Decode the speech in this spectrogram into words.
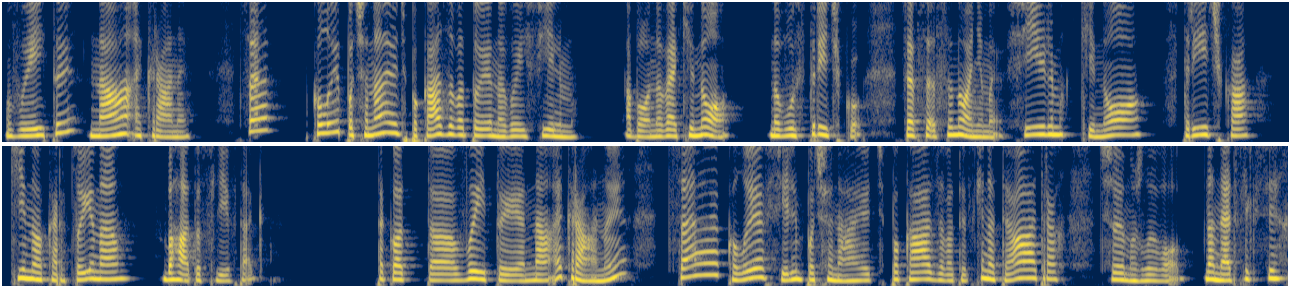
Вийти на екрани. Це коли починають показувати новий фільм або нове кіно, нову стрічку. Це все синоніми: фільм, кіно, стрічка, кінокартина, багато слів, так? Так от, е, вийти на екрани це коли фільм починають показувати в кінотеатрах чи, можливо, на Нетфліксі.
